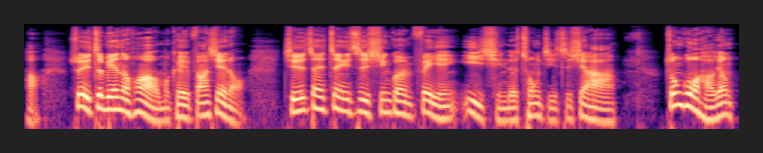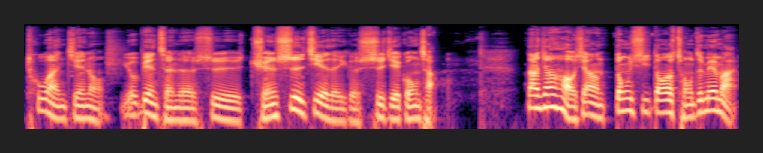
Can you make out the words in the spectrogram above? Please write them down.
好，所以这边的话，我们可以发现哦，其实在这一次新冠肺炎疫情的冲击之下。中国好像突然间哦，又变成了是全世界的一个世界工厂，大家好像东西都要从这边买，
